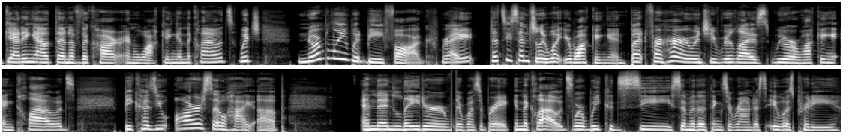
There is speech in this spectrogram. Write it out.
getting out then of the car and walking in the clouds, which normally would be fog, right? That's essentially what you're walking in. But for her, when she realized we were walking in clouds, because you are so high up. And then later, there was a break in the clouds where we could see some of the things around us. It was pretty,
